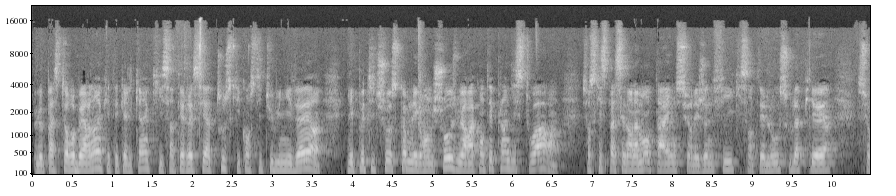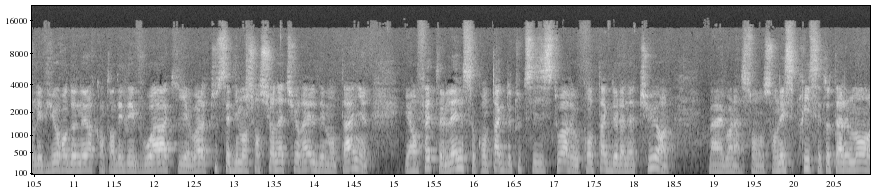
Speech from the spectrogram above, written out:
Le pasteur Oberlin, qui était quelqu'un qui s'intéressait à tout ce qui constitue l'univers, les petites choses comme les grandes choses, lui a raconté plein d'histoires sur ce qui se passait dans la montagne, sur les jeunes filles qui sentaient l'eau sous la pierre, sur les vieux randonneurs qui entendaient des voix, qui, euh, voilà, toute cette dimension surnaturelle des montagnes. Et en fait, Lenz, au contact de toutes ces histoires et au contact de la nature, ben voilà, son, esprit s'est totalement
